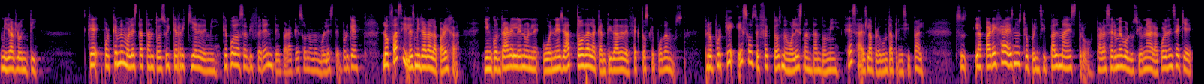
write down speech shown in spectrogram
mirarlo en ti. ¿Qué, ¿Por qué me molesta tanto eso y qué requiere de mí? ¿Qué puedo hacer diferente para que eso no me moleste? Porque lo fácil es mirar a la pareja y encontrar o en ella toda la cantidad de defectos que podamos. Pero ¿por qué esos defectos me molestan tanto a mí? Esa es la pregunta principal. Entonces, la pareja es nuestro principal maestro para hacerme evolucionar. Acuérdense que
